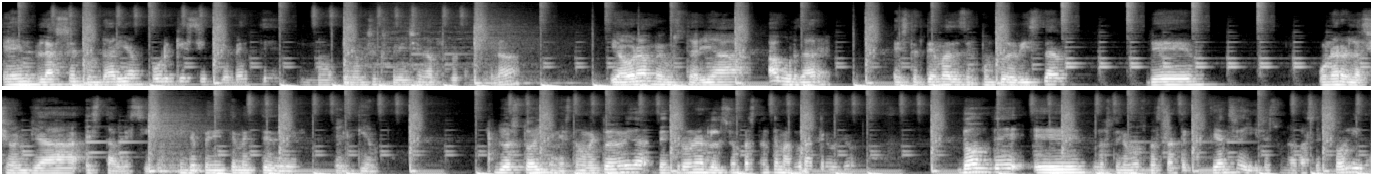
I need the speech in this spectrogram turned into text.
en la secundaria porque simplemente no tenemos experiencia en absolutamente nada. Y ahora me gustaría abordar este tema desde el punto de vista de una relación ya establecida, independientemente del tiempo. Yo estoy en este momento de mi vida dentro de una relación bastante madura, creo yo, donde eh, nos tenemos bastante confianza y esa es una base sólida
